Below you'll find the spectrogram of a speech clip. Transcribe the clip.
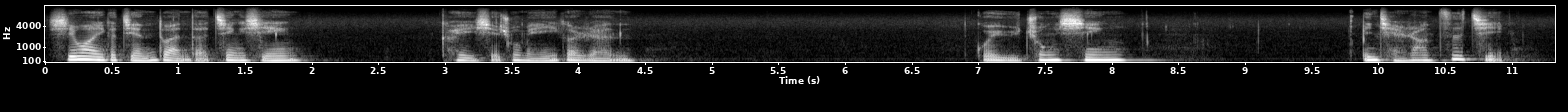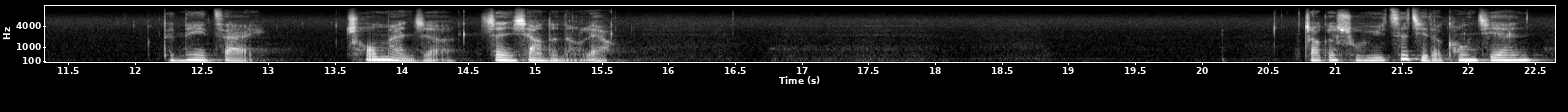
希望一个简短的静心可以协助每一个人。归于中心。并且让自己的内在充满着正向的能量。找个属于自己的空间。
